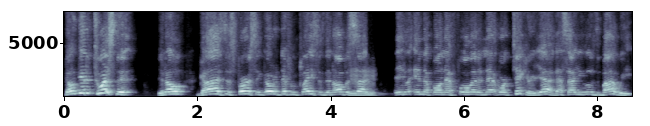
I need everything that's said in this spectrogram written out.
don't get it twisted. You know, guys disperse and go to different places, and all of a sudden mm-hmm. they end up on that four-letter network ticker. Yeah, that's how you lose the bye week.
